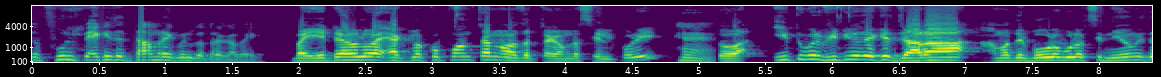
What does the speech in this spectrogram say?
তো ফুল প্যাকেজের দাম রাখবেন কত টাকা ভাই? ভাই এটা হলো এক লক্ষ পঞ্চান্ন হাজার টাকা আমরা সেল করি। হ্যাঁ। তো ইউটিউবের ভিডিও দেখে যারা আমাদের বৌরা ব্লগসে নিয়মিত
